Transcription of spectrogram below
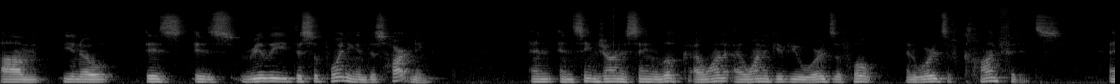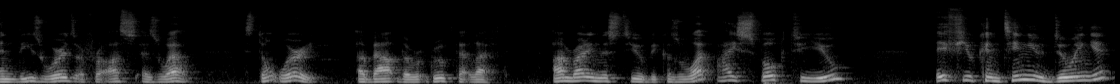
um, you know, is, is really disappointing and disheartening. And, and St. John is saying, look, I want, I want to give you words of hope and words of confidence and these words are for us as well. So don't worry about the group that left. I'm writing this to you because what I spoke to you, if you continue doing it,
